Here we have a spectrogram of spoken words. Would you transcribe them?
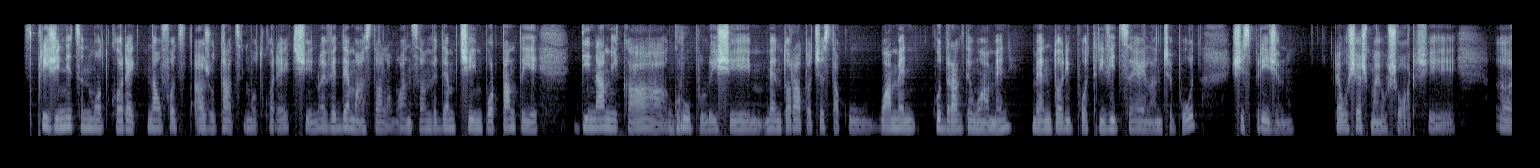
sprijiniți în mod corect, n-au fost ajutați în mod corect și noi vedem asta la OneSum, vedem ce importantă e dinamica grupului și mentoratul acesta cu oameni, cu drag de oameni, mentorii potriviți să iei la început și sprijinul. Reușești mai ușor și uh,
